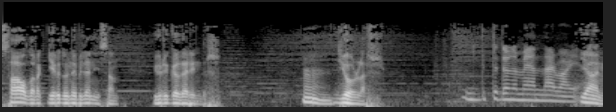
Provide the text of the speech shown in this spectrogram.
sağ olarak geri dönebilen insan Yuri Gagarin'dir Hmm. diyorlar. Gidip de dönemeyenler var ya. Yani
